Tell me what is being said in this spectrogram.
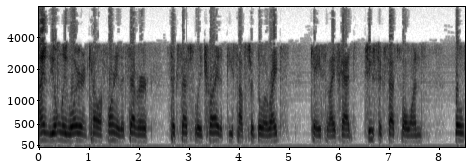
I am the only lawyer in California that's ever successfully tried a Peace Officer Bill of Rights case, and I've had two successful ones, both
